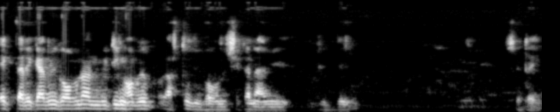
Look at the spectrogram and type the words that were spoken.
এক তারিখে আমি গভর্নর মিটিং হবে রাষ্ট্রপতি ভবনে। সেখানে আমি যোগ দেব। সেটাই।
